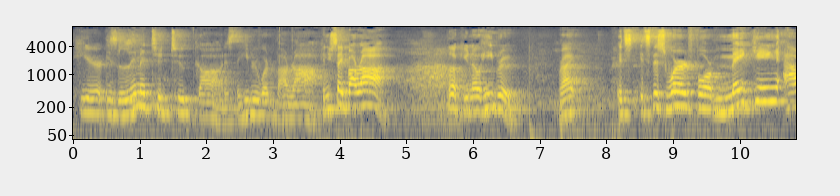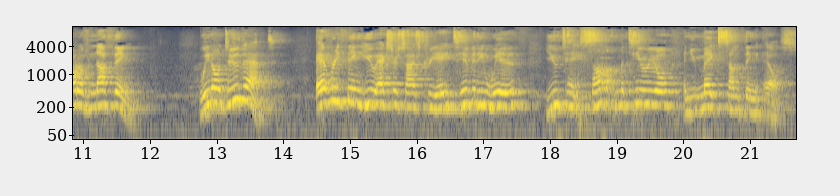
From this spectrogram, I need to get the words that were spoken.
here is limited to God. It's the Hebrew word bara. Can you say bara? bara. Look, you know Hebrew, right? It's, it's this word for making out of nothing. We don't do that. Everything you exercise creativity with, you take some material and you make something else.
